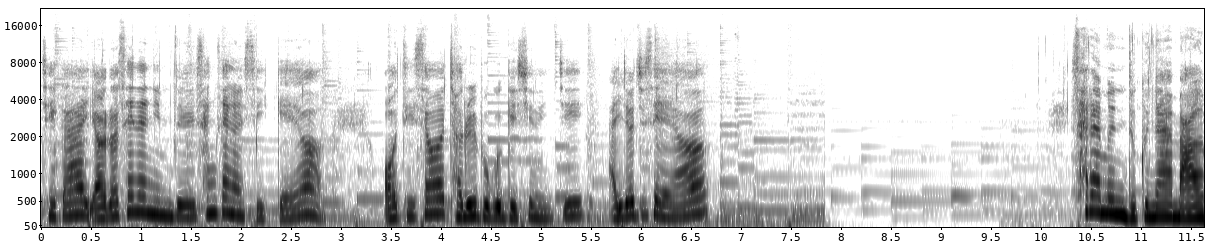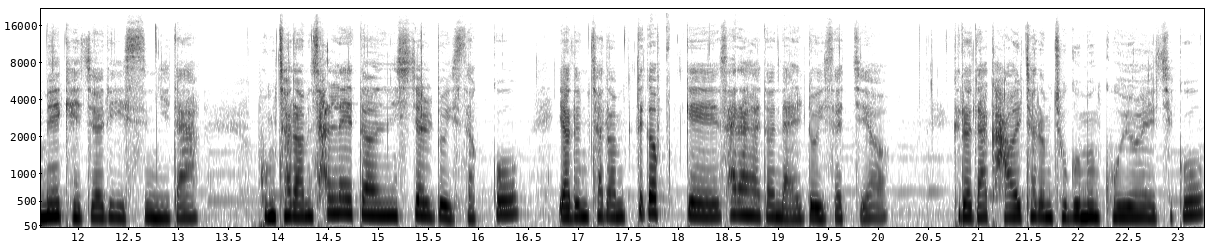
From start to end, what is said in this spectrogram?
제가 여러 세나님들 상상할 수 있게요. 어디서 저를 보고 계시는지 알려주세요. 사람은 누구나 마음의 계절이 있습니다. 봄처럼 설레던 시절도 있었고, 여름처럼 뜨겁게 사랑하던 날도 있었지요. 그러다 가을처럼 조금은 고요해지고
